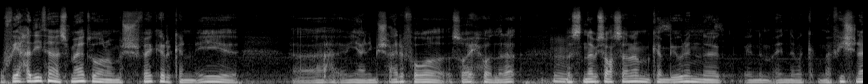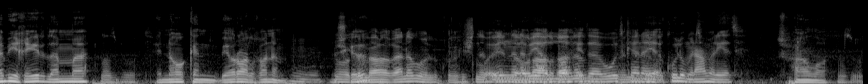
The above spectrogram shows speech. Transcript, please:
وفي حديث أنا سمعته أنا مش فاكر كان إيه آه، يعني مش عارف هو صحيح ولا لأ مم. بس النبي صلى الله عليه وسلم كان بيقول إن إن إن ما فيش نبي غير لما مظبوط إن هو كان بيرعى الغنم مم. مش هو كده؟ كان بيرعى غنم ومفيش نبي وإن نبي الله الغنم، وإن كان يأكل من عمل يده سبحان الله مظبوط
